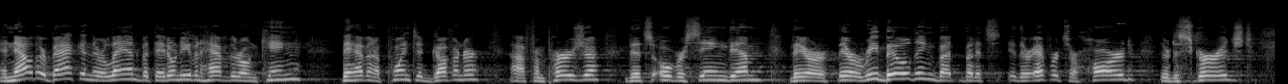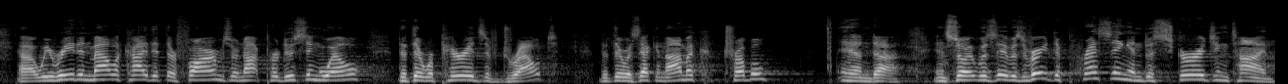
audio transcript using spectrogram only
And now they're back in their land, but they don't even have their own king. They have an appointed governor uh, from Persia that's overseeing them. They are they are rebuilding, but but it's their efforts are hard. They're discouraged. Uh, we read in Malachi that their farms are not producing well, that there were periods of drought, that there was economic trouble. And, uh, and so it was, it was a very depressing and discouraging time.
